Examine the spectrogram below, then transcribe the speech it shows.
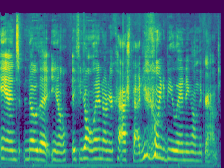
and know that, you know, if you don't land on your crash pad, you're going to be landing on the ground.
